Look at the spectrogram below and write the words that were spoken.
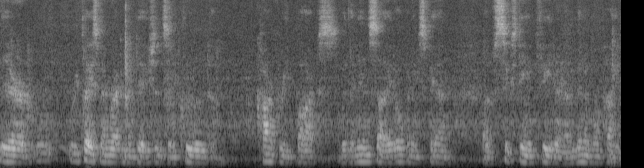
their replacement recommendations include a concrete box with an inside opening span of 16 feet and a minimum height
